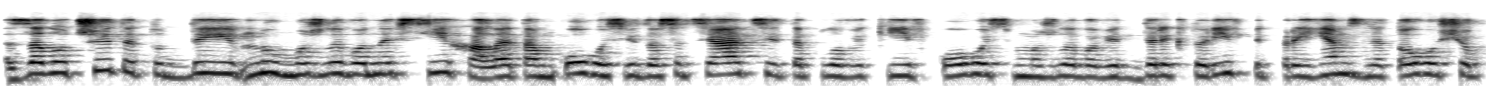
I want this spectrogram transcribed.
залучити туди, ну можливо, не всіх, але там когось від асоціації тепловиків, когось можливо від директорів підприємств для того, щоб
